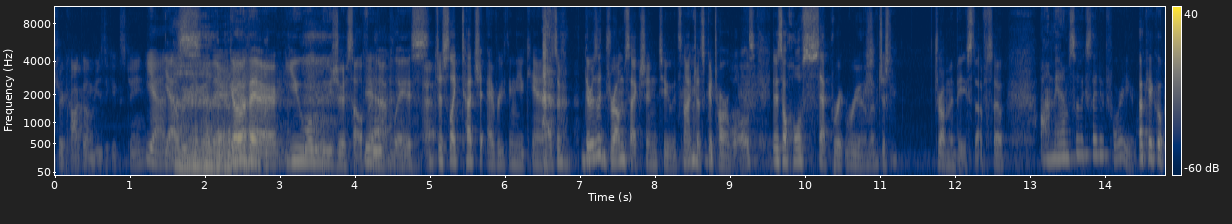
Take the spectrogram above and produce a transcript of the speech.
Chicago Music Exchange. yeah, Yes. yeah, we were gonna go there. go yeah. there, you will lose yourself in Yeah. that place. Just like touch everything you can. There's a there's a drum section too. It's not just guitar walls. There's a whole separate room of just drum and bass stuff. So, oh man, I'm so excited for you. Okay, cool.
